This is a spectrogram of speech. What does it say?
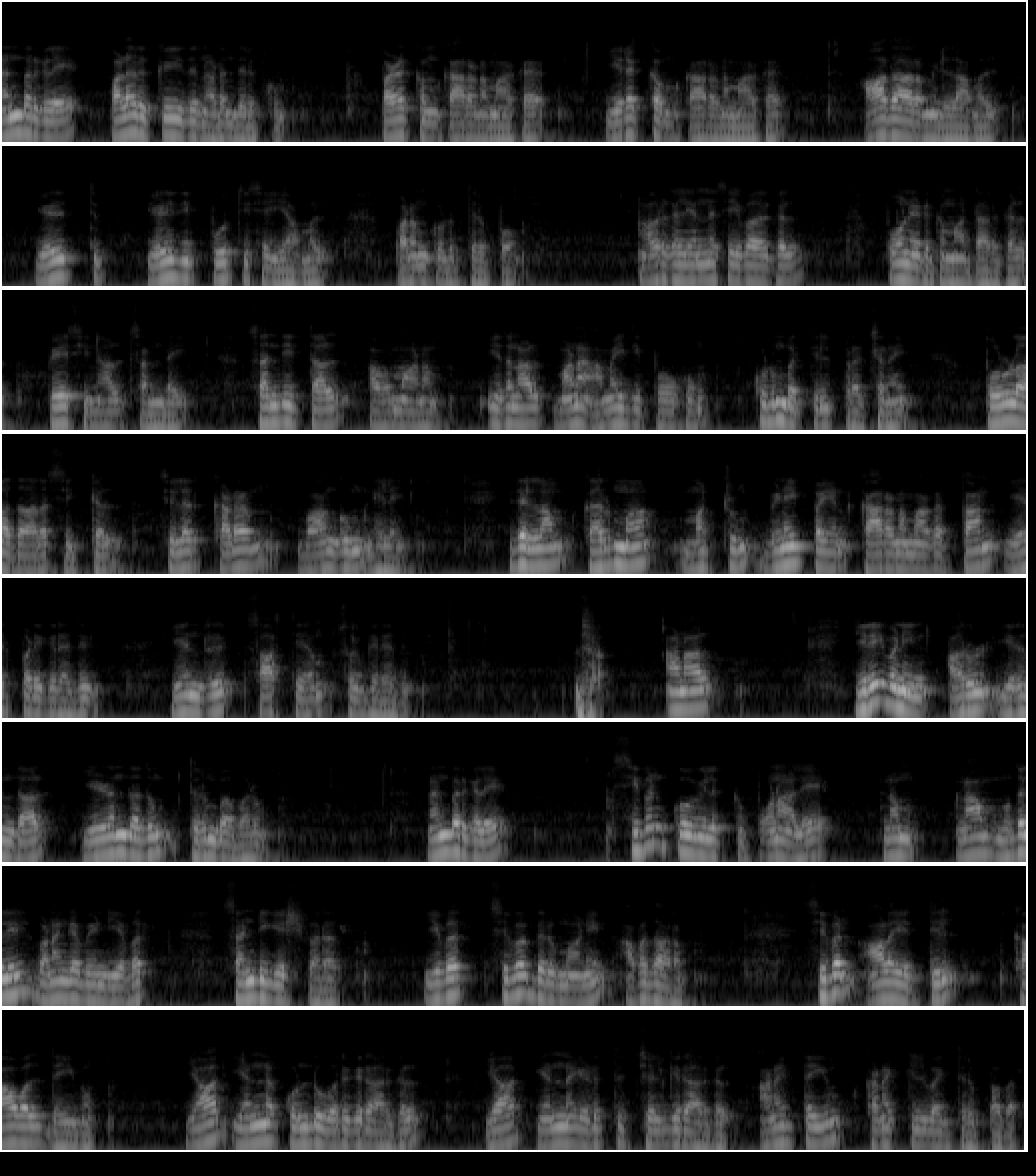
நண்பர்களே பலருக்கு இது நடந்திருக்கும். பழக்கம் காரணமாக இரக்கம் காரணமாக ஆதாரம் இல்லாமல் எழுத்து எழுதி பூர்த்தி செய்யாமல் பணம் கொடுத்திருப்போம். அவர்கள் என்ன செய்வார்கள்? போன் எடுக்க மாட்டார்கள். பேசினால் சண்டை சந்தித்தால் அவமானம். இதனால் மன அமைதி போகும். குடும்பத்தில் பிரச்சனை பொருளாதார சிக்கல் சிலர் கடன் வாங்கும் நிலை. இதெல்லாம் கர்மா மற்றும் வினைப்பயன் காரணமாகத்தான் ஏற்படுகிறது என்று சாஸ்திரம் சொல்கிறது. ஆனால் இறைவனின் அருள் இருந்தால் இழந்ததும் திரும்ப வரும். நண்பர்களே சிவன் கோவிலுக்கு போனாலே நம் நாம் முதலில் வணங்க வேண்டியவர் சண்டிகேஸ்வரர். இவர் சிவபெருமானின் அவதாரம். சிவன் ஆலயத்தில் காவல் தெய்வம். யார் என்ன கொண்டு வருகிறார்கள் யார் என்ன எடுத்துச் செல்கிறார்கள் அனைத்தையும் கணக்கில் வைத்திருப்பவர்.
